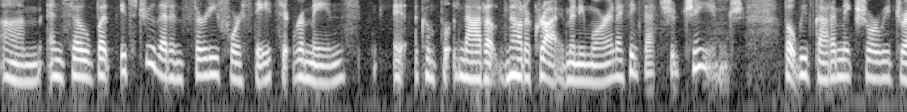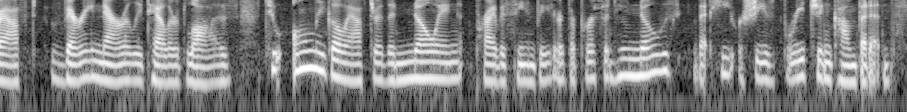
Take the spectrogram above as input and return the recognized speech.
Um, and so, but it's true that in 34 states, it remains a, compl- not, a, not a crime anymore. And I think that should change. But we've got to make sure we draft very narrowly tailored laws to only go after the knowing privacy invader, the person who knows that he or she is breaching confidence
